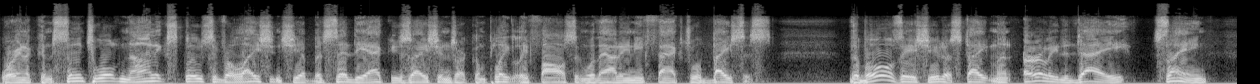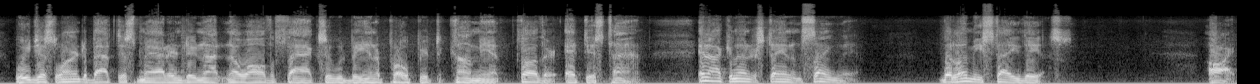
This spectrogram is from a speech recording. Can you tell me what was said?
were in a consensual, non-exclusive relationship, but said the accusations are completely false and without any factual basis. The Bulls issued a statement early today saying, we just learned about this matter and do not know all the facts. It would be inappropriate to comment further at this time. And I can understand them saying that. But let me say this. All right.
